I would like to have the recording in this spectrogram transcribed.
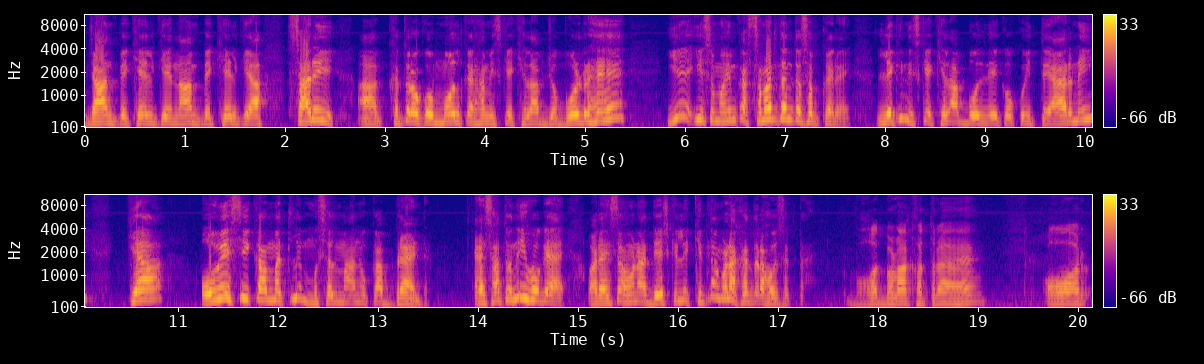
जान पे खेल के नाम पे खेल के सारी खतरों को मोल कर हम इसके खिलाफ जो बोल रहे हैं, ये इस मुहिम का समर्थन तो सब कर रहे हैं। लेकिन इसके खिलाफ बोलने को कोई तैयार नहीं। क्या ओवैसी का मतलब मुसलमानों का ब्रांड ऐसा तो नहीं हो गया है। और ऐसा होना देश के लिए कितना बड़ा खतरा हो सकता है? बहुत बड़ा खतरा है। और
